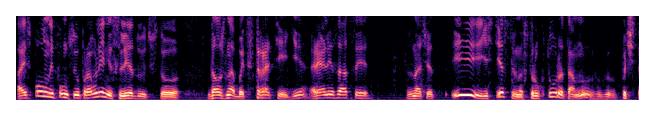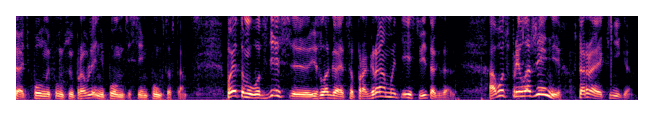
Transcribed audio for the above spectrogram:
А из полной функции управления следует, что должна быть стратегия реализации, значит, и, естественно, структура там, ну, почитайте полную функцию управления, помните 7 пунктов там. Поэтому вот здесь э, излагается программа действий и так далее. А вот в приложениях, вторая книга –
